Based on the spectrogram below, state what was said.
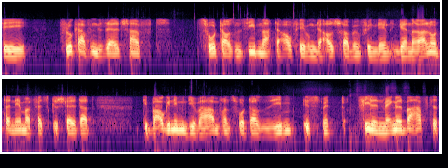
die Flughafengesellschaft 2007 nach der Aufhebung der Ausschreibung für den Generalunternehmer festgestellt hat, die Baugenehmigung, die wir haben von 2007, ist mit vielen Mängeln behaftet.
